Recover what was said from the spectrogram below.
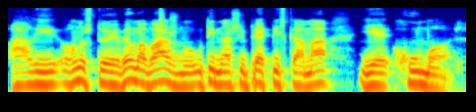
ali ono što je veoma važno u tim našim prepiskama je humor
